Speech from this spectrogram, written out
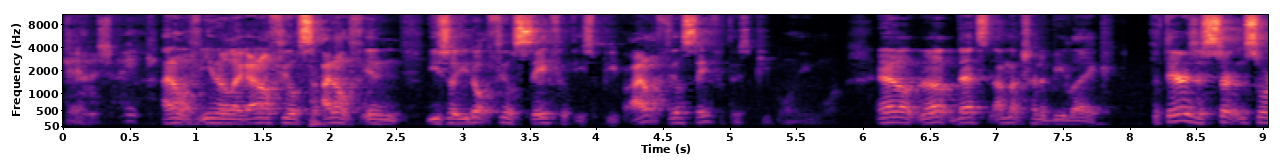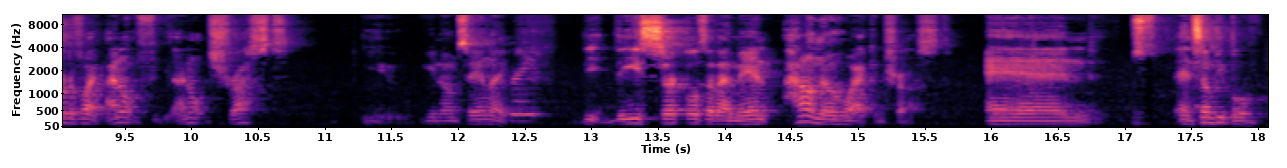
Gosh, I, I don't, you know, like I don't feel, I don't, in you, so you don't feel safe with these people. I don't feel safe with these people anymore. And I don't, that's, I'm not trying to be like, but there is a certain sort of like, I don't, I don't trust you. You know what I'm saying? Like right. the, these circles that I'm in, I don't know who I can trust. And, and some people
